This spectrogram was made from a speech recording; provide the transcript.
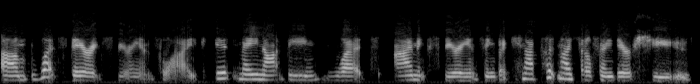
um, what's their experience like? It may not be what I'm experiencing, but can I put myself in their shoes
